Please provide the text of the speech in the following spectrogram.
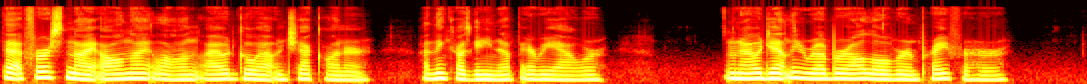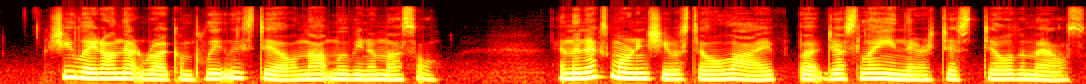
That first night, all night long, I would go out and check on her. I think I was getting up every hour. And I would gently rub her all over and pray for her. She laid on that rug completely still, not moving a muscle and the next morning she was still alive, but just laying there, just still as a mouse.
